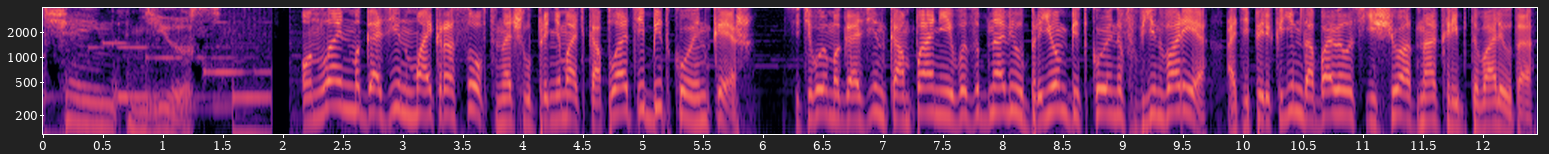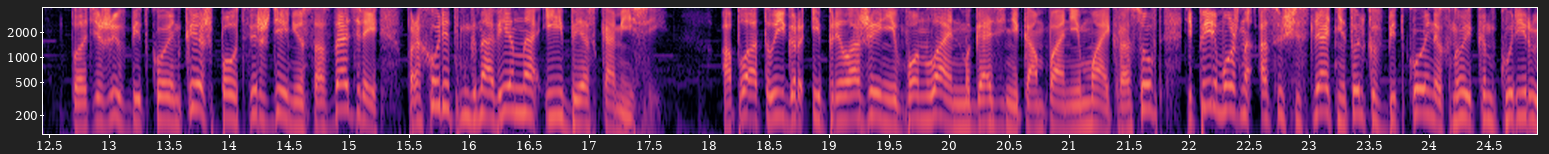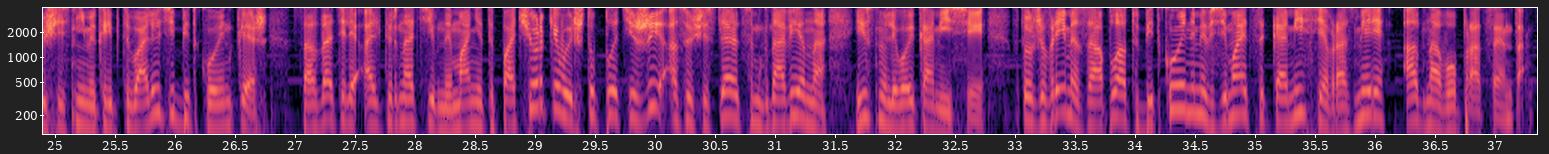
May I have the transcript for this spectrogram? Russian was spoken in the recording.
Chain News. Онлайн-магазин Microsoft начал принимать к оплате Bitcoin Cash. Сетевой магазин компании возобновил прием биткоинов в январе, а теперь к ним добавилась еще одна криптовалюта. Платежи в биткоин кэш по утверждению создателей проходят мгновенно и без комиссий. Оплату игр и приложений в онлайн-магазине компании Microsoft теперь можно осуществлять не только в биткоинах, но и конкурирующей с ними криптовалюте Bitcoin Cash. Создатели альтернативной монеты подчеркивают, что платежи осуществляются мгновенно и с нулевой комиссией. В то же время за оплату биткоинами взимается комиссия в размере 1%.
